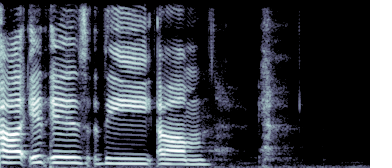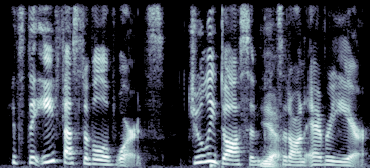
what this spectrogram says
Uh, it is the um, it's the E Festival of Words. Julie Dawson puts Yeah. it on every year.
